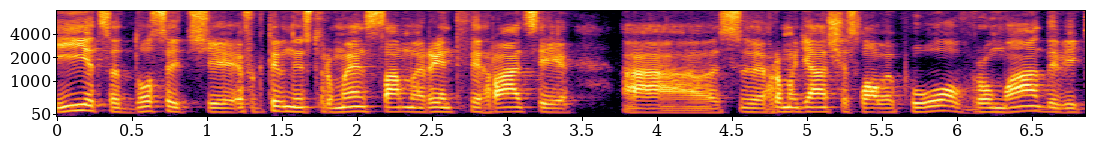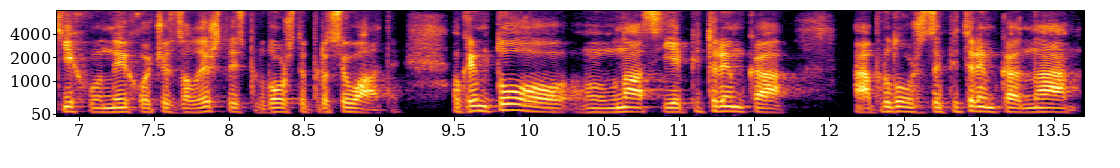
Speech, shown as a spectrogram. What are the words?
І це досить ефективний інструмент саме реінтеграції громадян з числа ВПО в громади, в яких вони хочуть залишитись, продовжити працювати. Окрім того, у нас є підтримка, продовжується підтримка на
